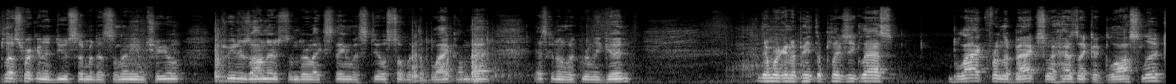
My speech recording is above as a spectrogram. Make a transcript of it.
Plus, we're going to do some of the Selenium Trio tweeters on this, and they're like stainless steel, so with the black on that, it's going to look really good. Then we're going to paint the plexiglass black from the back, so it has like a gloss look,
